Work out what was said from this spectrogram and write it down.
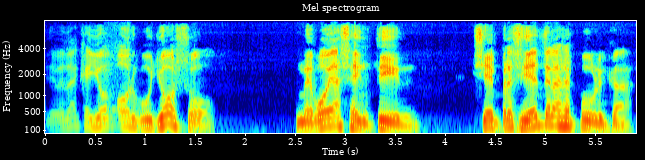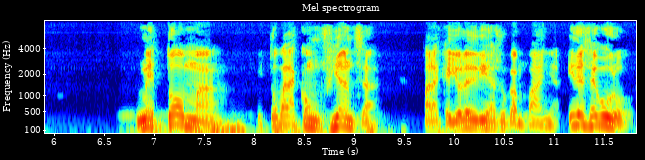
De verdad que yo orgulloso me voy a sentir si el presidente de la República me toma y toma la confianza para que yo le dirija su campaña. Y de seguro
